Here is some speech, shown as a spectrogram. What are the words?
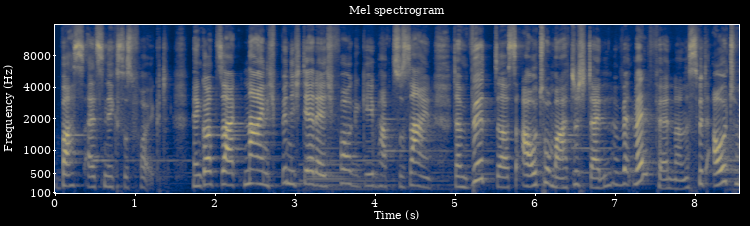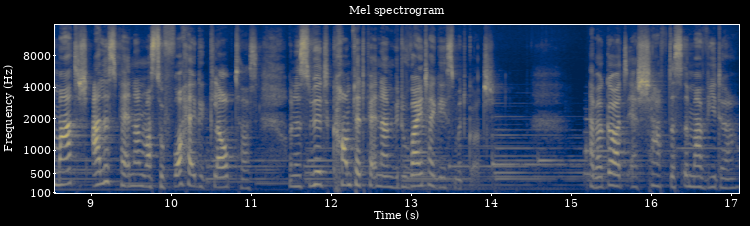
was als nächstes folgt. Wenn Gott sagt, nein, ich bin nicht der, der ich vorgegeben habe zu sein, dann wird das automatisch deine Welt verändern. Es wird automatisch alles verändern, was du vorher geglaubt hast. Und es wird komplett verändern, wie du weitergehst mit Gott. Aber Gott, er schafft es immer wieder,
